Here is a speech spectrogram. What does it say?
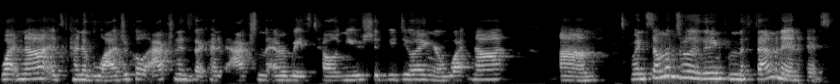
whatnot. It's kind of logical action. It's that kind of action that everybody's telling you should be doing or whatnot. Um, when someone's really leading from the feminine it's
